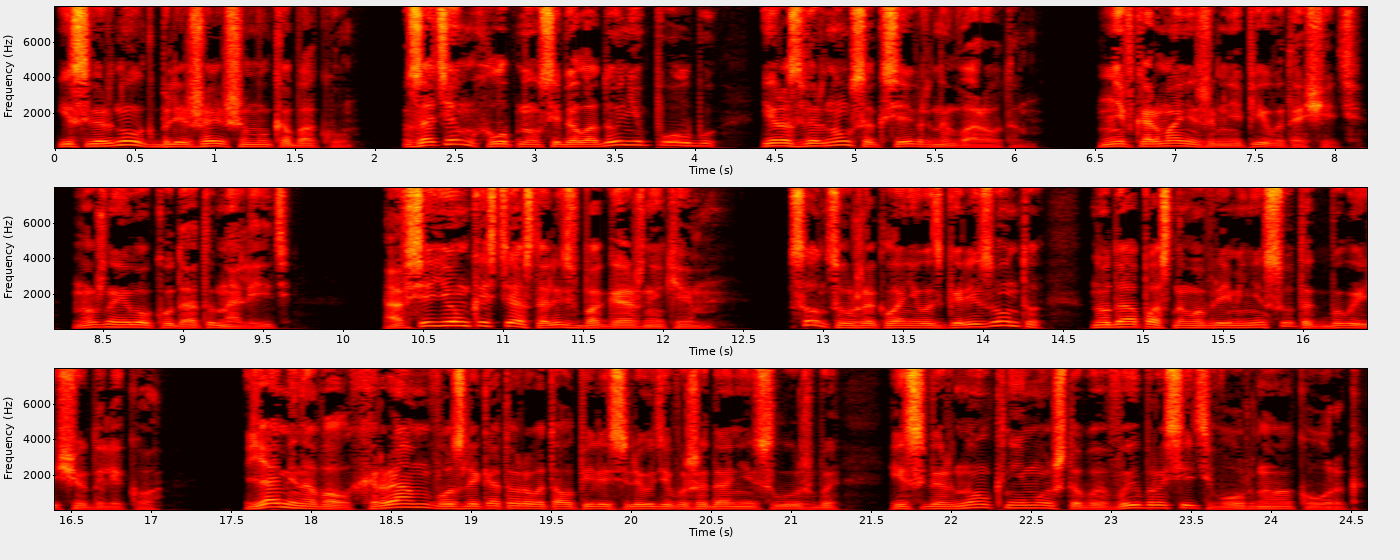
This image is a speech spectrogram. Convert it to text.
и свернул к ближайшему кабаку. Затем хлопнул себе ладонью по лбу и развернулся к северным воротам. Не в кармане же мне пиво тащить, нужно его куда-то налить. А все емкости остались в багажнике. Солнце уже клонилось к горизонту, но до опасного времени суток было еще далеко. Я миновал храм, возле которого толпились люди в ожидании службы, и свернул к нему, чтобы выбросить в урну окурок.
